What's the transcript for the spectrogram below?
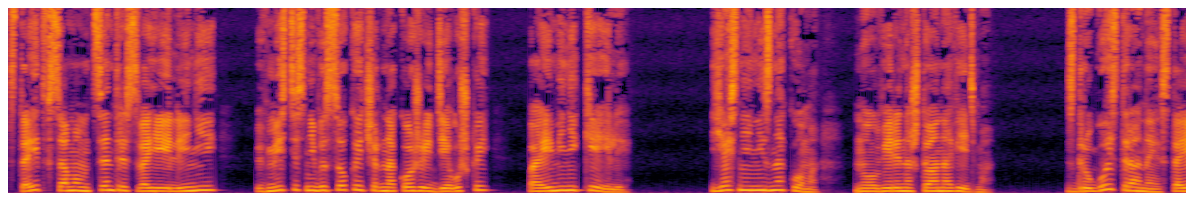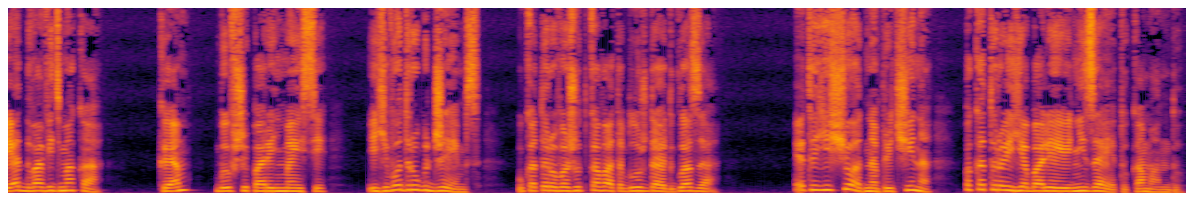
стоит в самом центре своей линии вместе с невысокой чернокожей девушкой по имени Кейли. Я с ней не знакома, но уверена, что она ведьма. С другой стороны стоят два ведьмака — Кэм, бывший парень Мэйси, и его друг Джеймс, у которого жутковато блуждают глаза. Это еще одна причина, по которой я болею не за эту команду.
